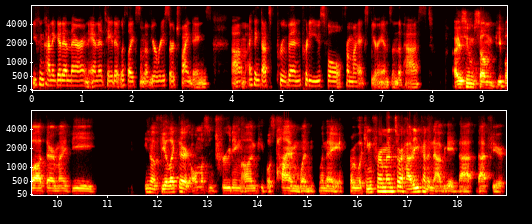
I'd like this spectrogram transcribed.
you can kind of get in there and annotate it with like some of your research findings um, I think that's proven pretty useful from my experience in the past. I assume some people out there might be, you know, feel like they're almost intruding on people's time when when they are looking for a mentor. How do you kind of navigate that that fear?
